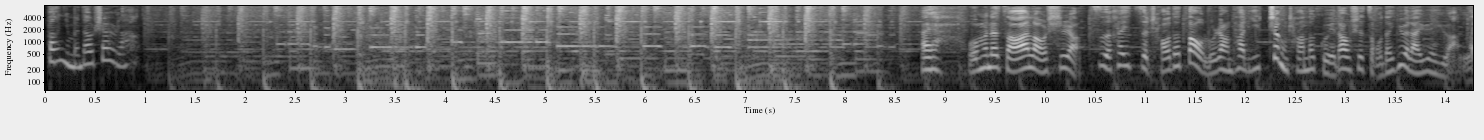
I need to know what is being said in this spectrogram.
帮你们到这儿了。哎呀，我们的早安老师啊，自黑自嘲的道路让他离正常的轨道是走得越来越远了。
